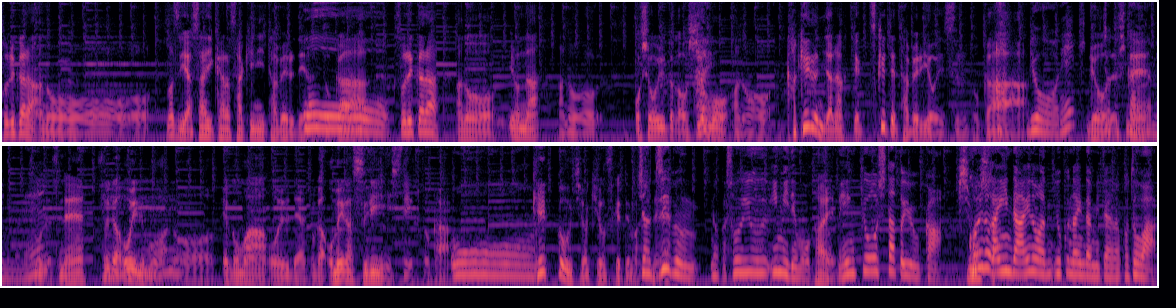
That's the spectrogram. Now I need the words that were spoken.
それからあのーまず野菜から先に食べるであるとか。それからあのいろんなあのお醤油とかお塩も、あのかけるんじゃなくてつけて食べるようにするとか。あ量をね量ですね。ちょっと控えるためにもね。そうですね。それからオイルもあのエゴマオイルであるとかオメガ3にしていくとか。おー。結構うちは気をつけてますね。じゃあ随分なんかそういう意味でもはい。勉強したというか、こういうのがいいんだああいうのは良くないんだみたいなことは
